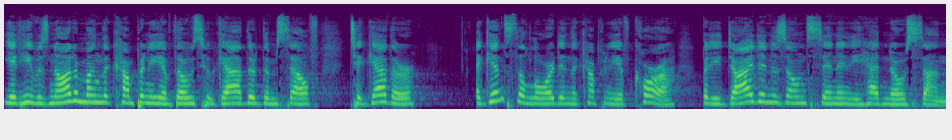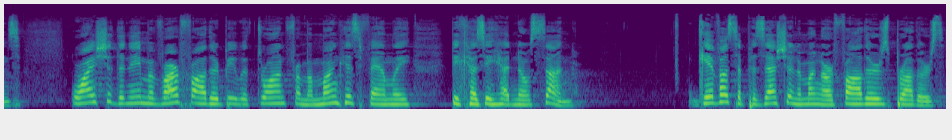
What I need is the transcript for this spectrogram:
Yet he was not among the company of those who gathered themselves together against the Lord in the company of Korah, but he died in his own sin and he had no sons. Why should the name of our father be withdrawn from among his family because he had no son? Give us a possession among our father's brothers.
